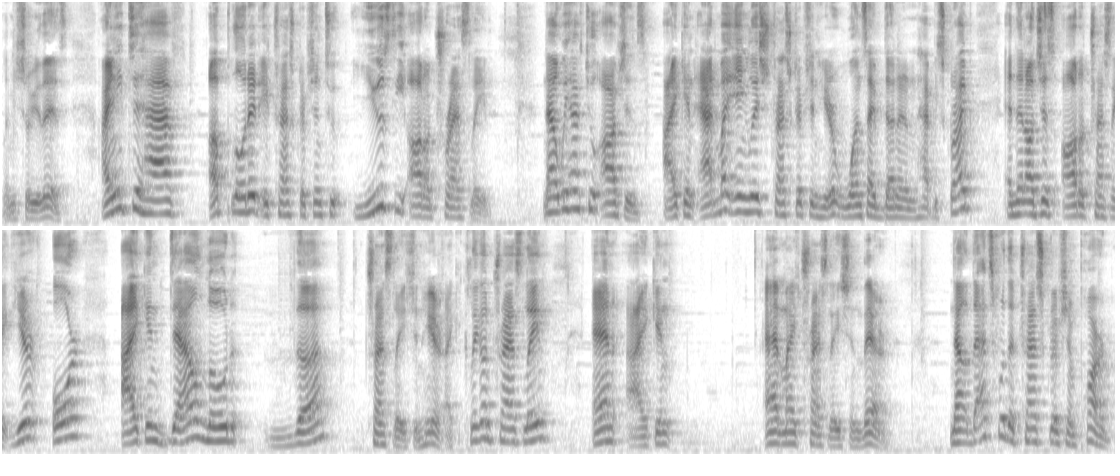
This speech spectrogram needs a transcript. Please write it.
Let me show you this. I need to have uploaded a transcription to use the auto translate. Now we have two options. I can add my English transcription here once I've done it in Happy Scribe, and then I'll just auto translate here, or I can download the translation here. I can click on translate and I can add my translation there. Now that's for the transcription part.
